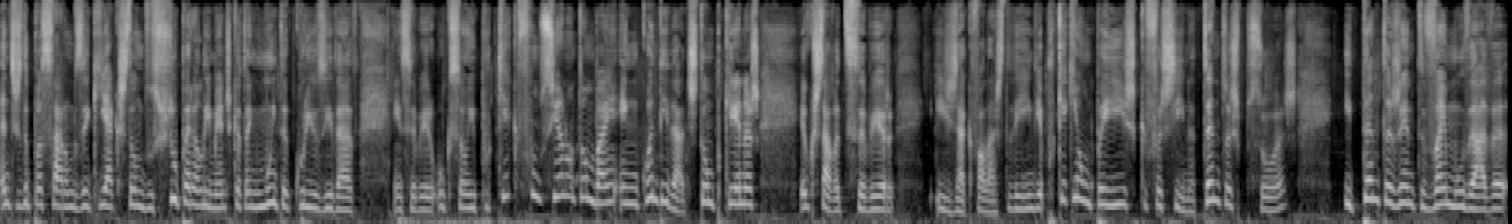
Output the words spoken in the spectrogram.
Antes de passarmos aqui à questão dos superalimentos, que eu tenho muita curiosidade em saber o que são e porquê é que funcionam tão bem em quantidades tão pequenas, eu gostava de saber, e já que falaste da Índia, porquê é que é um país que fascina tantas pessoas e tanta gente vem mudada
